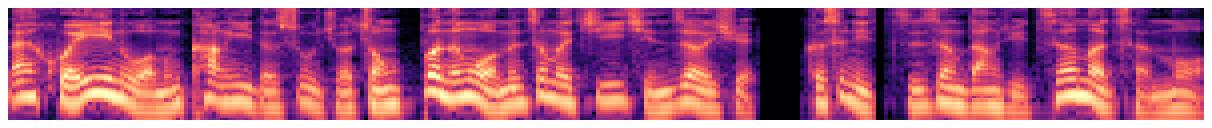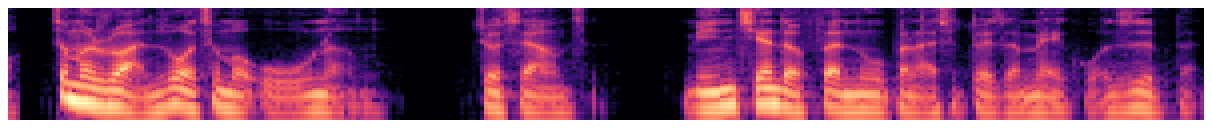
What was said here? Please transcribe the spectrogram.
来回应我们抗议的诉求。总不能我们这么激情热血。可是你执政当局这么沉默，这么软弱，这么无能，就这样子，民间的愤怒本来是对着美国、日本，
